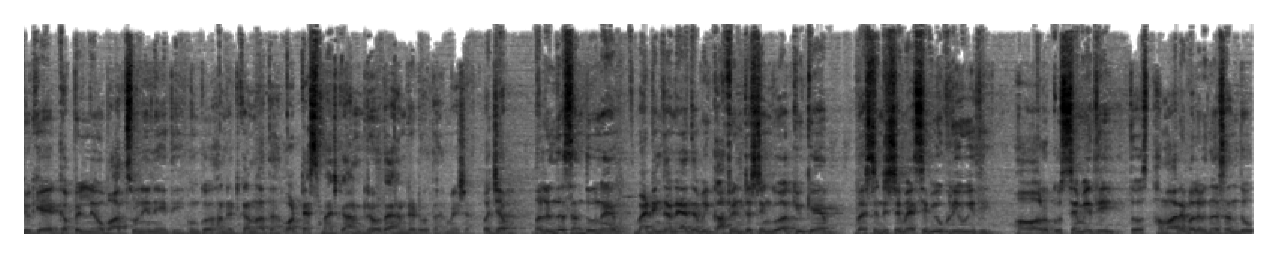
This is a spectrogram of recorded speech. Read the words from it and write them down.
क्योंकि कपिल ने वो बात सुनी नहीं थी। उनको हंड्रेड करना था, और टेस्ट मैच का हंड्रेड होता है हंड्रेड होता है हमेशा। और जब बलविंदर संधू ने बैटिंग करने आए थे अभी काफ़ी इंटरेस्टिंग हुआ, क्योंकि वेस्ट इंडीज टीम ऐसे भी उखड़ी हुई थी और गुस्से में थी। तो हमारे बलविंदर संधू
